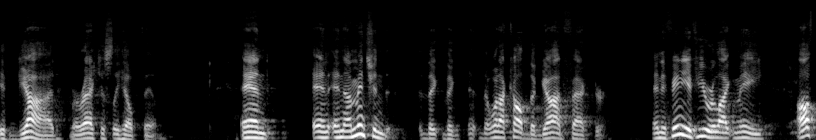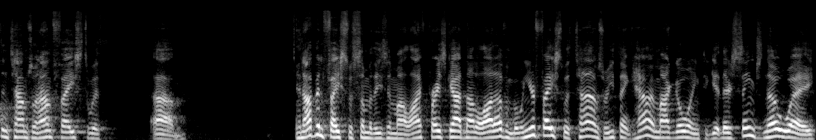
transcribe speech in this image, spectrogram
if God miraculously helped them. And and and I mentioned the, the, the what I called the God factor. And if any of you are like me, oftentimes when I'm faced with um, and I've been faced with some of these in my life, praise God, not a lot of them, but when you're faced with times where you think, how am I going to get there seems no way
